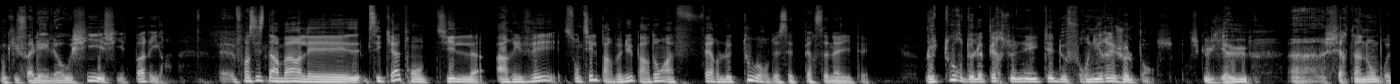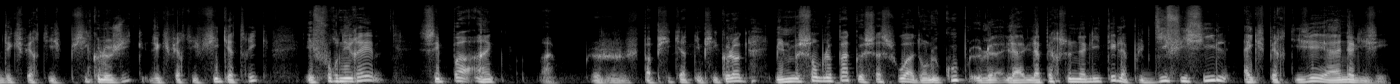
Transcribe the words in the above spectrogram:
Donc il fallait là aussi essayer de pas rire. Euh, Francis Narbar, les psychiatres ont-ils arrivé, sont-ils parvenus, pardon, à faire le tour de cette personnalité? Le tour de la personnalité de Fourniret, je le pense, parce qu'il y a eu un certain nombre d'expertises psychologiques, d'expertises psychiatriques, et Fourniret, c'est pas un je ne suis pas psychiatre ni psychologue, mais il ne me semble pas que ça soit dans le couple la, personnalité la plus difficile à expertiser et à analyser.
